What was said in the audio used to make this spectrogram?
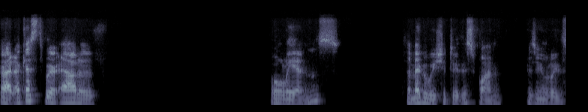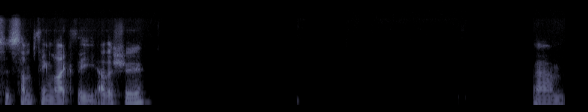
I guess we're out of Booleans. So maybe we should do this one. Presumably this is something like the other shoe. Um,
